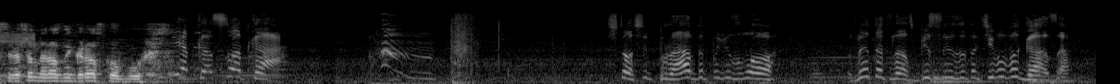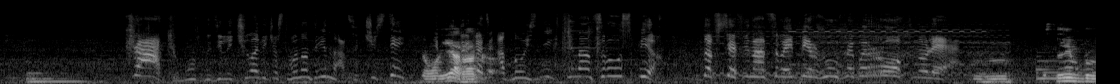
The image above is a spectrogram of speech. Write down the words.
совершенно разный гороскоп будет. Привет, красотка! Хм. Что ж, и правда повезло. В этот раз без результативного газа. Как можно делить человечество на 12 частей Ну, и я рад. одной из них финансовый успех? Да все финансовые биржи уже бы рухнули! Угу. Остальные бы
